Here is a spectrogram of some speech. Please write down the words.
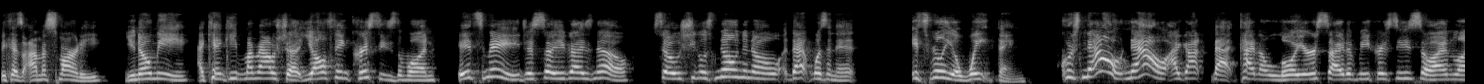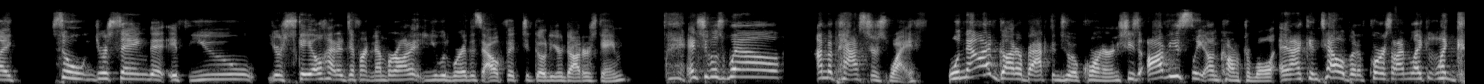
Because I'm a smarty you know me. I can't keep my mouth shut. Y'all think Christy's the one. It's me, just so you guys know. So she goes, No, no, no, that wasn't it. It's really a weight thing. Of course, now, now I got that kind of lawyer side of me, Christy. So I'm like, so you're saying that if you your scale had a different number on it, you would wear this outfit to go to your daughter's game? And she goes, Well, I'm a pastor's wife. Well, now I've got her backed into a corner and she's obviously uncomfortable and I can tell, but of course I'm like like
